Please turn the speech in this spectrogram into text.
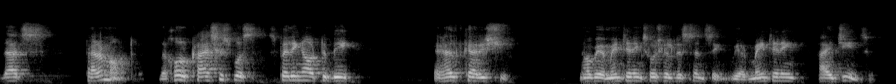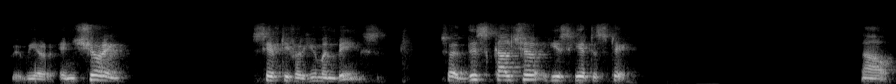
that's paramount. The whole crisis was spelling out to be a healthcare issue. Now we are maintaining social distancing. We are maintaining hygiene. We are ensuring safety for human beings. So this culture is here to stay. Now,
